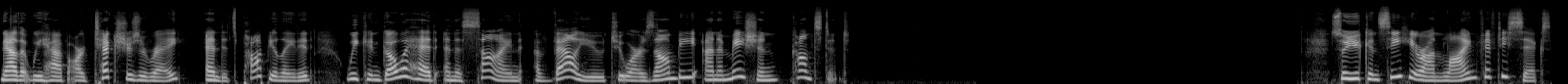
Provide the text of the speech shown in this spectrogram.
Now that we have our textures array and it's populated, we can go ahead and assign a value to our zombie animation constant. So you can see here on line 56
